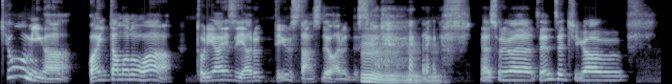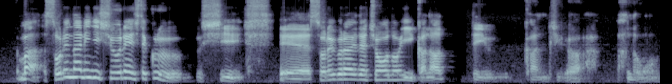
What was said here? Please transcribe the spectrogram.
興味が湧いたものは、とりあえずやるっていうスタンスではあるんですよ。うんうんうん それは全然違う。まあ、それなりに修練してくるし、えーそれぐらいでちょうどいいかなっていう感じが、あの、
